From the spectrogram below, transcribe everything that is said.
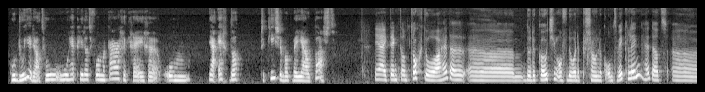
hoe doe je dat? Hoe, hoe heb je dat voor elkaar gekregen om ja, echt dat te kiezen wat bij jou past? Ja, ik denk dan toch door, hè, de, uh, door de coaching of door de persoonlijke ontwikkeling. Hè, dat, uh,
